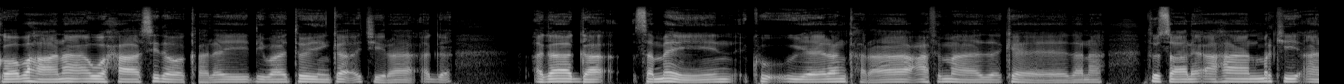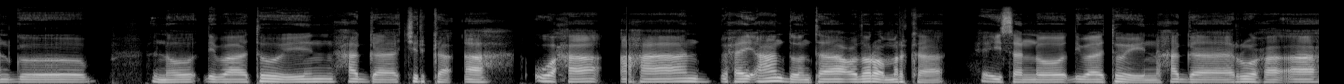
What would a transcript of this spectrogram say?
goobahana waxaa sidoo kale dhibaatooyinka jira. Agaaga sameyn ku yeelan karaa caafimaadkeedana. Tusaale ahaan markii aan goobno dhibaatooyin xagga jirka ah waxay ahaan doontaa cuduro marka haysanno dhibaatooyin. Xagga ruuxa ah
